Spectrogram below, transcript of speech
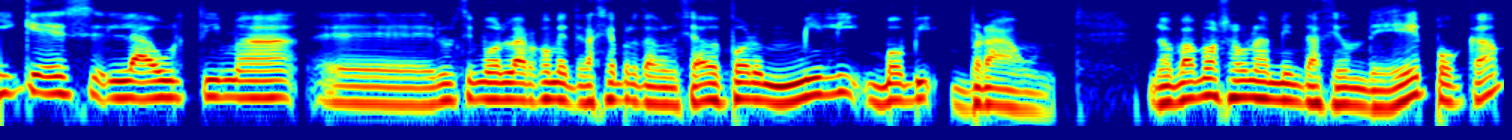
y que es la última, eh, el último largometraje protagonizado por Millie Bobby Brown. Nos vamos a una ambientación de época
